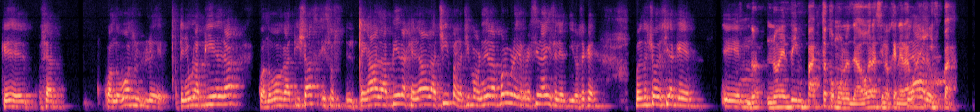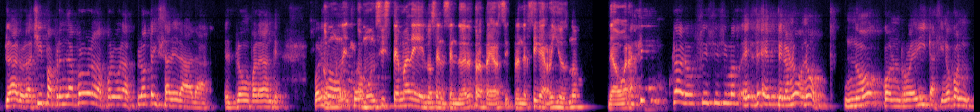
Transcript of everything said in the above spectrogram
que, o sea, cuando vos le, tenías una piedra, cuando vos gatillás, eso pegaba la piedra, generaba la chispa, la chispa prendía la pólvora y recién ahí salía el tiro. O sea que, por eso yo decía que... eh, No, no es de impacto como los de ahora, sino generaba Claro. una chispa. Claro, la chispa prende la pólvora, la pólvora explota y sale la, la- el plomo para adelante. Por eso, Como un, yo- como un sistema de los encendedores para pegar, prender cigarrillos, ¿no? De ahora. Así, claro, sí, sí, sí, más- eh, eh, pero no, no, no con rueditas, sino con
